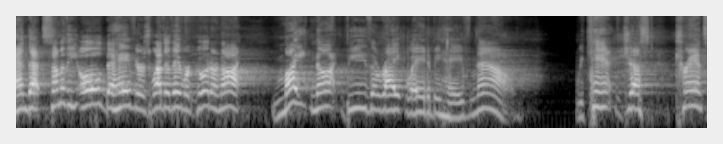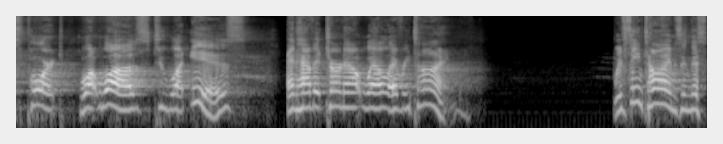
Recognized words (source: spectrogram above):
and that some of the old behaviors, whether they were good or not, might not be the right way to behave now. We can't just transport what was to what is and have it turn out well every time. We've seen times in this,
